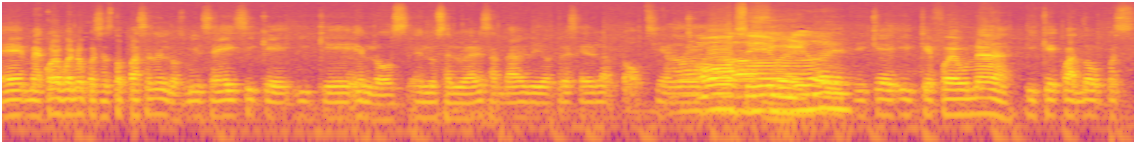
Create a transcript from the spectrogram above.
eh, me acuerdo, bueno, pues esto pasa en el 2006 y que, y que en los, en los celulares andaba el video 3G de la autopsia, güey. Oh, sí, güey. Y que, y que fue una, y que cuando, pues,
